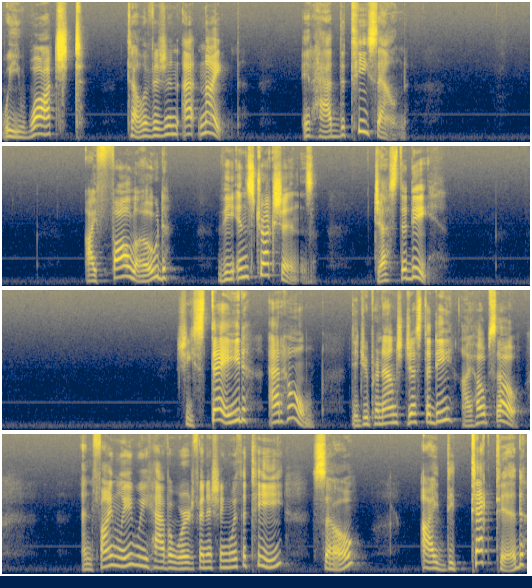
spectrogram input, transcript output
We watched television at night. It had the T sound. I followed the instructions. Just a D. She stayed at home. Did you pronounce just a D? I hope so. And finally, we have a word finishing with a T. So, I detected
